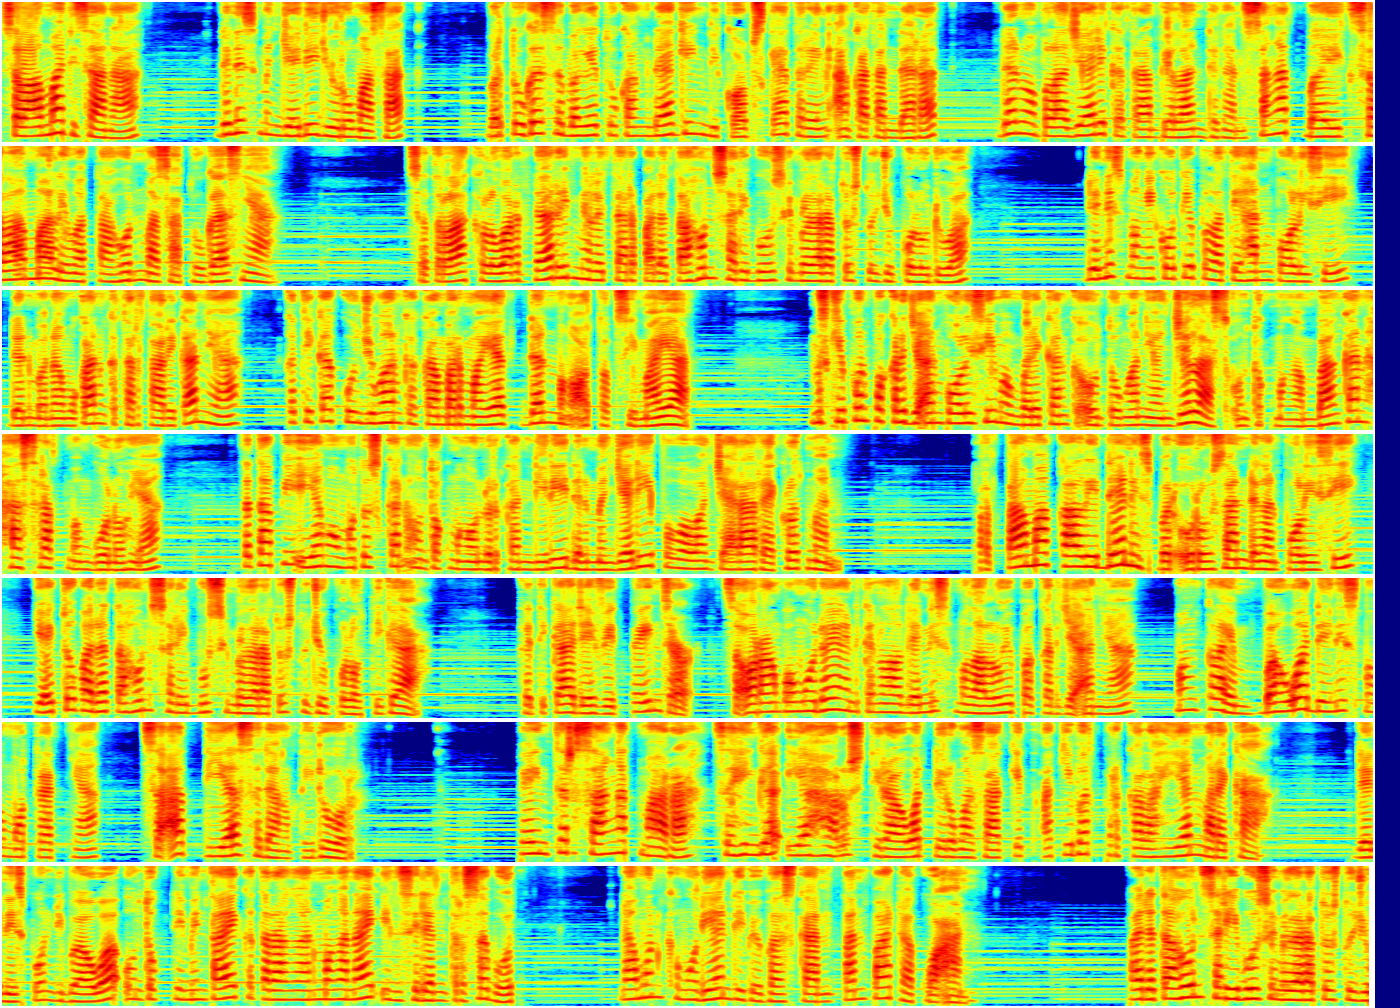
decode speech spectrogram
Selama di sana, Dennis menjadi juru masak, bertugas sebagai tukang daging di Korps Catering Angkatan Darat, dan mempelajari keterampilan dengan sangat baik selama lima tahun masa tugasnya. Setelah keluar dari militer pada tahun 1972, Dennis mengikuti pelatihan polisi dan menemukan ketertarikannya ketika kunjungan ke kamar mayat dan mengotopsi mayat. Meskipun pekerjaan polisi memberikan keuntungan yang jelas untuk mengembangkan hasrat membunuhnya, tetapi ia memutuskan untuk mengundurkan diri dan menjadi pewawancara rekrutmen. Pertama kali Dennis berurusan dengan polisi yaitu pada tahun 1973. Ketika David Painter, seorang pemuda yang dikenal Dennis melalui pekerjaannya, mengklaim bahwa Dennis memotretnya saat dia sedang tidur. Painter sangat marah sehingga ia harus dirawat di rumah sakit akibat perkelahian mereka. Dennis pun dibawa untuk dimintai keterangan mengenai insiden tersebut, namun kemudian dibebaskan tanpa dakwaan. Pada tahun 1975,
